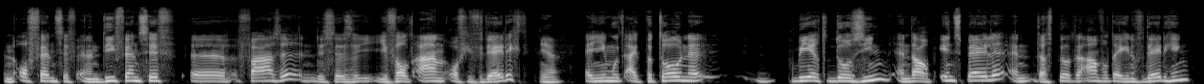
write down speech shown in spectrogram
een offensive en een defensive eh, fase. Dus eh, je valt aan of je verdedigt. Ja. En je moet eigenlijk patronen proberen te doorzien en daarop inspelen. En daar speelt een aanval tegen een verdediging.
